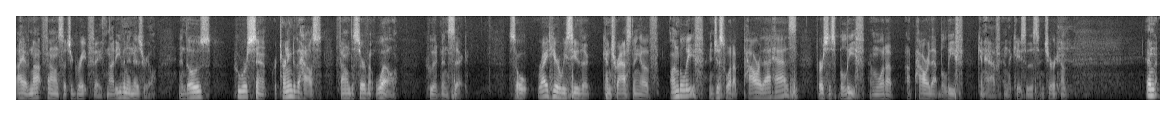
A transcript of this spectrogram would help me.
I have not found such a great faith, not even in Israel. And those who were sent, returning to the house, found the servant well who had been sick. So, right here, we see the contrasting of unbelief and just what a power that has versus belief and what a, a power that belief can have in the case of the centurion. And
